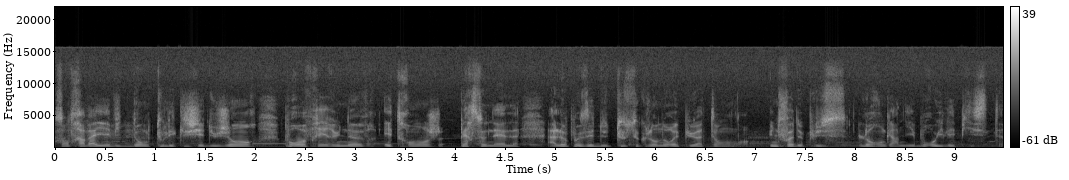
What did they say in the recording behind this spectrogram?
Son travail évite donc tous les clichés du genre pour offrir une œuvre étrange, personnelle, à l'opposé de tout ce que l'on aurait pu attendre. Une fois de plus, Laurent Garnier brouille les pistes.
